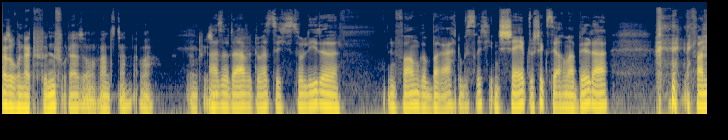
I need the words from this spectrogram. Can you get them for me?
Also 105 oder so waren es dann, aber irgendwie so. Also David, du hast dich solide in Form gebracht, du bist richtig in Shape, du schickst dir auch immer Bilder von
